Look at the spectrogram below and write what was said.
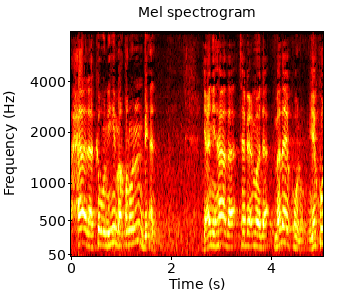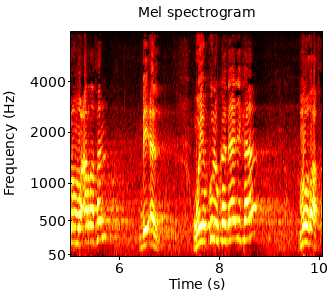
حال كونه مقرونا بأل. يعني هذا تبع ماذا ماذا يكون؟ يكون معرفا بأل. ويكون كذلك مضافا.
